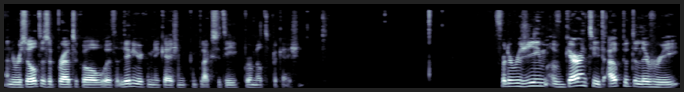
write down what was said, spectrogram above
and the result is a protocol with linear communication complexity per multiplication. For the regime of guaranteed output delivery,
